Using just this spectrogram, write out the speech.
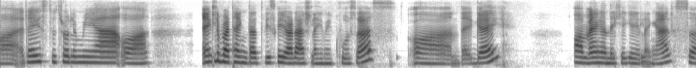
og reist utrolig mye. Og egentlig bare tenkt at vi skal gjøre det her så lenge vi koser oss, og det er gøy. Og med en gang det ikke er gøy lenger, så,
